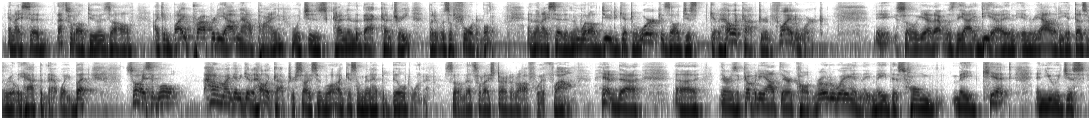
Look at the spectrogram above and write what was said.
and I said, "That's what I'll do. Is I'll I can buy property out in Alpine, which is kind of in the back country, but it was affordable." And then I said, "And then what I'll do to get to work is I'll just get a helicopter and fly to work." Eh, So yeah, that was the idea. In in reality, it doesn't really happen that way. But so I said, well, how am I going to get a helicopter? So I said, well, I guess I'm going to have to build one. So that's what I started off with. Wow. And uh, uh, there was a company out there called Rotorway, and they made this homemade kit, and you would just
